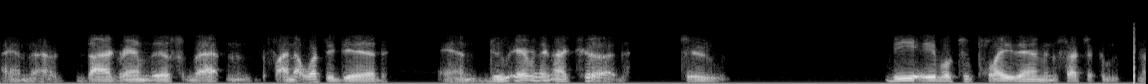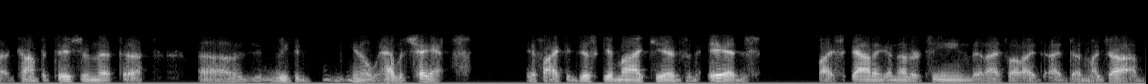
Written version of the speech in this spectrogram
and uh, diagram this and that, and find out what they did, and do everything I could to be able to play them in such a com- uh, competition that uh, uh, we could, you know, have a chance. If I could just give my kids an edge by scouting another team, then I thought I'd, I'd done my job.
